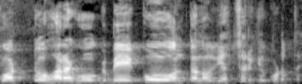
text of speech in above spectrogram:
ಕೊಟ್ಟು ಹೊರಗೆ ಹೋಗಬೇಕು ಅಂತ ಅನ್ನೋದು ಎಚ್ಚರಿಕೆ ಕೊಡುತ್ತೆ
